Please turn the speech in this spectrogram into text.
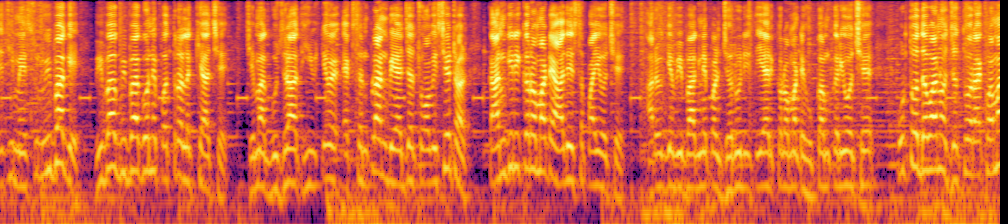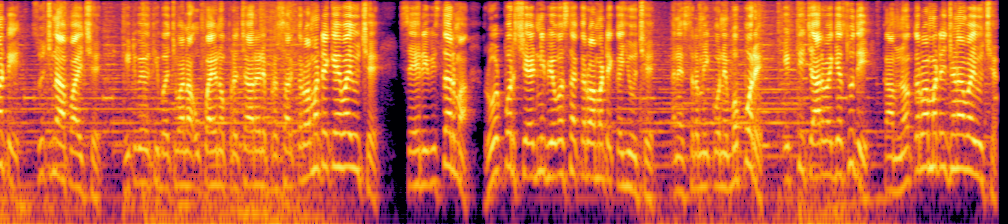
તેથી મહેસૂલ વિભાગે વિભાગ વિભાગોને પત્ર લખ્યા છે, જેમાં ગુજરાત હીટવેવ એક્શન પ્લાન બે હજાર ચોવીસ હેઠળ કામગીરી કરવા માટે આદેશ અપાયો છે. આરોગ્ય વિભાગને પણ જરૂરી તૈયાર કરવા માટે હુકમ કર્યો છે. પૂરતો દવાનો જથ્થો રાખવા માટે સૂચના અપાય છે. હીટવેવથી બચવાના ઉપાયોનો પ્રચાર અને પ્રસાર કરવા માટે કહેવાયું છે. શહેરી વિસ્તારમાં રોડ પર શેડની વ્યવસ્થા કરવા માટે કહ્યું છે અને શ્રમિકોને બપોરે એકથી ચાર વાગ્યા સુધી કામ ન કરવા માટે જણાવાયું છે.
